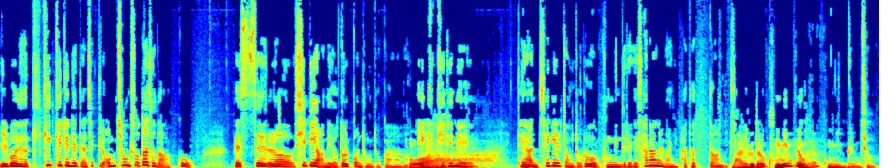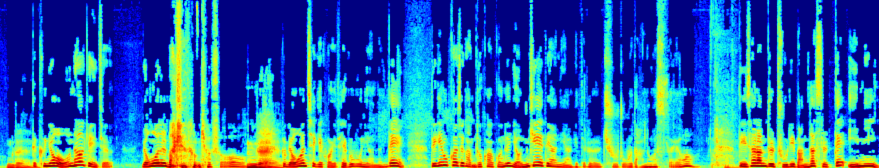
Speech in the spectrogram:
일본에서 키키키린에 대한 책들이 엄청 쏟아져 나왔고 베스트셀러 10위 안에 8건 정도가 우와. 키키키린에 대한 책일 정도로 국민들에게 사랑을 많이 받았던 책. 말 그대로 국민 배우네요. 국민 배우. 그렇죠. 네. 근데 그녀가 워낙에 이제 명언을 많이 남겨서 네. 그 명언 책이 거의 대부분이었는데 느히로카즈 감독하고는 연기에 대한 이야기들을 주로 나누었어요. 근데 이 사람들 둘이 만났을 때 이미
